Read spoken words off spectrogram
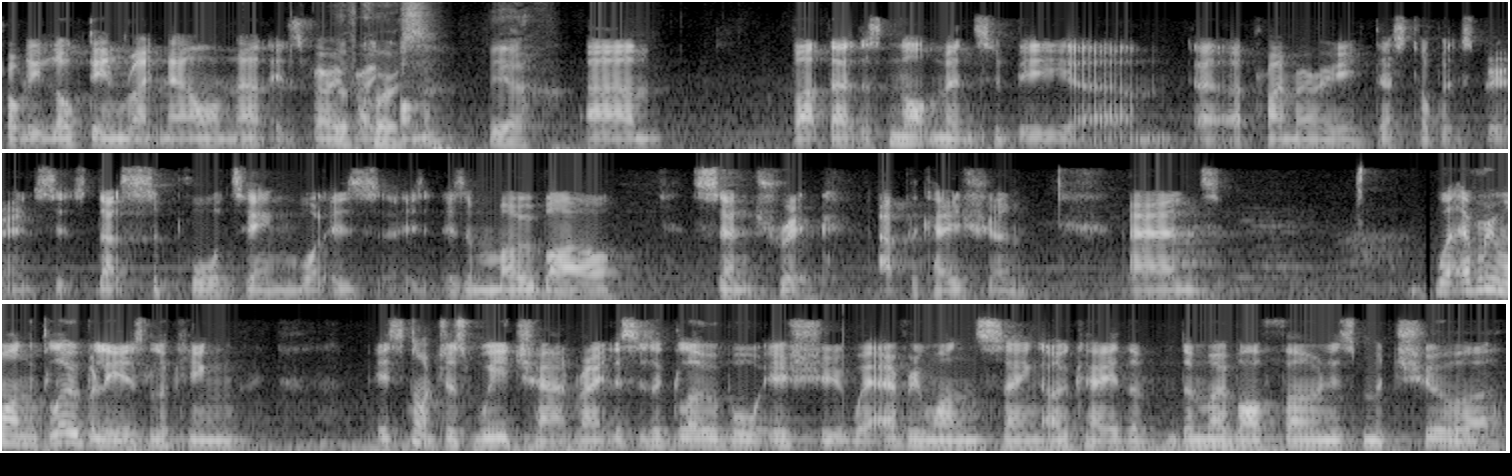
probably logged in right now on that. It's very, of very course. common. Yeah. Um, but that is not meant to be um, a, primary desktop experience. It's that's supporting what is is a mobile centric application, and what everyone globally is looking. It's not just WeChat, right? This is a global issue where everyone's saying, okay, the, the mobile phone is mature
